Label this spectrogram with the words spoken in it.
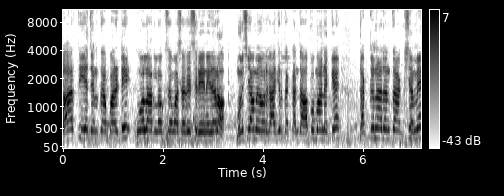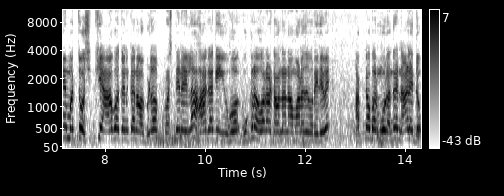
ಭಾರತೀಯ ಜನತಾ ಪಾರ್ಟಿ ಕೋಲಾರ ಲೋಕಸಭಾ ಸದಸ್ಯರು ಏನಿದಾರೋ, ಮುನಿಸ್ವಾಮಿ ಅವ್ರಿಗೆ ಆಗಿರ್ತಕ್ಕಂಥ ಅಪಮಾನಕ್ಕೆ ತಕ್ಕನಾದಂತಹ ಕ್ಷಮೆ ಮತ್ತು ಶಿಕ್ಷೆ ಆಗೋ ತನಕ ನಾವು ಬಿಡೋ ಪ್ರಶ್ನೆನೇ ಇಲ್ಲ. ಹಾಗಾಗಿ ಈ ಉಗ್ರ ಹೋರಾಟವನ್ನ ನಾವು ಮಾಡೋದವರಿದ್ದೀವಿ ಅಕ್ಟೋಬರ್ ಮೂರು ಅಂದ್ರೆ ನಾಳೆದ್ದು.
